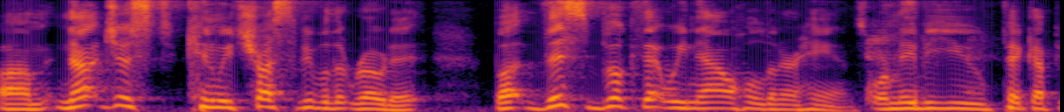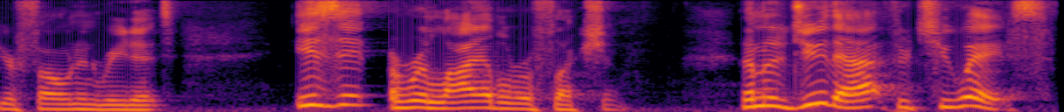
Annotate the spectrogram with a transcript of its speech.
Um, not just can we trust the people that wrote it, but this book that we now hold in our hands, or maybe you pick up your phone and read it, is it a reliable reflection? And I'm going to do that through two ways,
